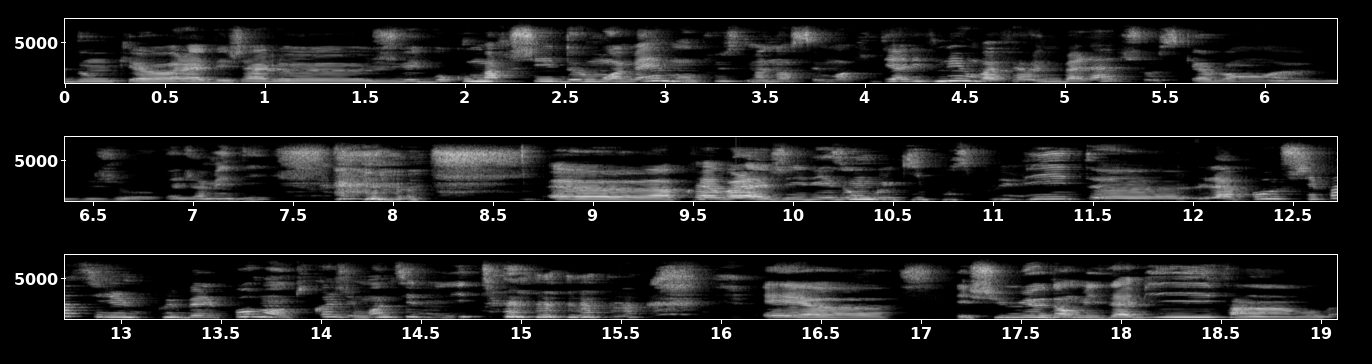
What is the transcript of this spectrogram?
Donc euh, voilà, déjà le je vais beaucoup marcher de moi-même. En plus maintenant c'est moi qui dis allez venez on va faire une balade, chose qu'avant j'aurais jamais dit. après voilà j'ai les ongles qui poussent plus vite, la peau je sais pas si j'ai une plus belle peau mais en tout cas j'ai moins de cellulite. et, euh, et je suis mieux dans mes habits. Enfin, bon, bah,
